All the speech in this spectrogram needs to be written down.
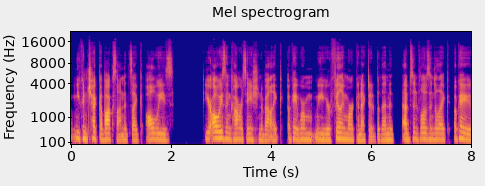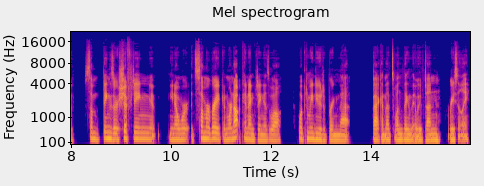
you can check a box on. It's like always you're always in conversation about like, okay, we're we, you're feeling more connected, but then it ebbs and flows into like, okay, some things are shifting, you know, we're it's summer break and we're not connecting as well. What can we do to bring that back? And that's one thing that we've done recently.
